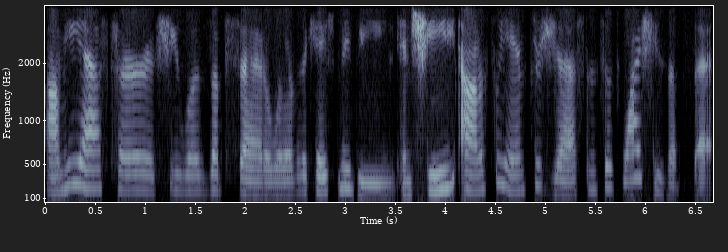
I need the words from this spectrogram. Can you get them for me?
Um, he asked her if she was upset or whatever the case may be, and she honestly answers yes and says why she's upset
